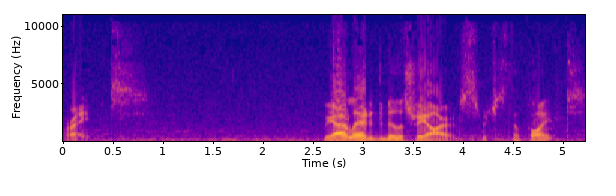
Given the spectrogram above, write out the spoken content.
Right. We are learning the military arts, which is the point.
